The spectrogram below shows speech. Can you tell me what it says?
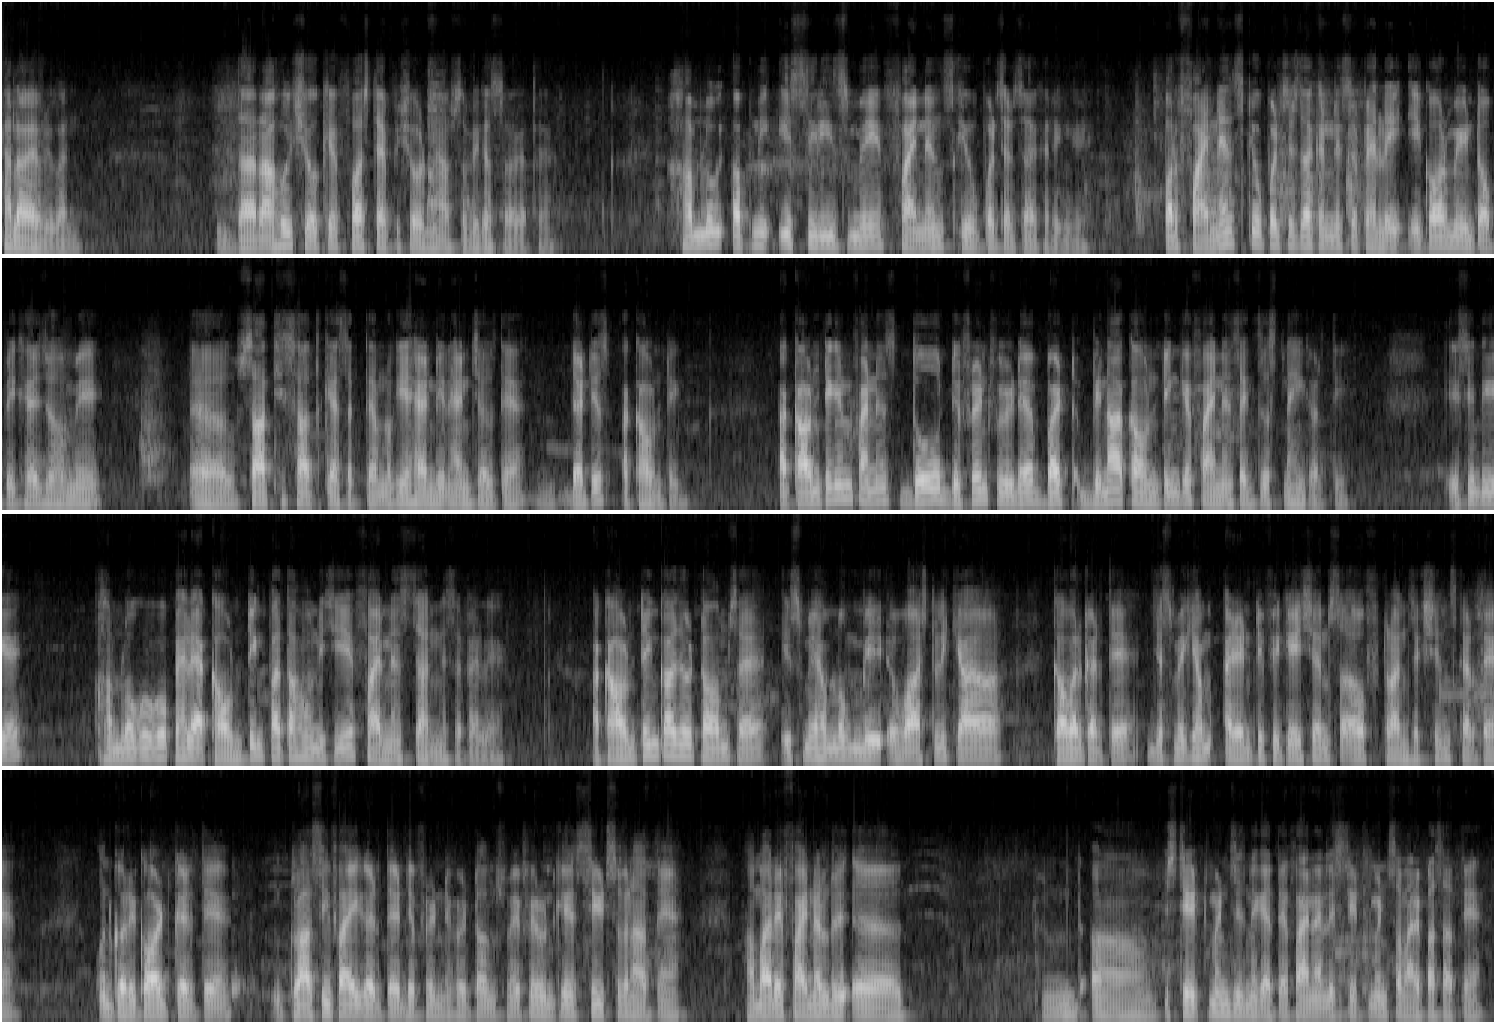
Hello everyone the Rahul show के first episode में आप सभी का स्वागत है। हम लोग अपनी इस सीरीज़ में फाइनेंस के ऊपर चर्चा करेंगे। पर फाइनेंस के ऊपर चर्चा करने से पहले एक और मेन टॉपिक है जो हमें आ, साथ ही साथ कह सकते हैं हम लोग ये हैंड इन हैंड चलते हैं। That is accounting accounting and finance दो डिफरेंट फ़ील्ड है बट बिना अकाउंटिंग के फाइनेंस एग्जिस्ट नहीं करती। इसीलिए हम लोगों को पहले अकाउंटिंग पता होनी चाहिए फाइनेंस जानने से पहले। अकाउंटिंग का जो टर्म्स है, इसमें हम लोग वास्टली क्या कवर करते हैं, जिसमें कि हम आइडेंटिफिकेशन ऑफ़ ट्रांजेक्शन्स करते हैं, उनको रिकॉर्ड करते हैं क्लासीफाई करते हैं डिफरेंट डिफरेंट टर्म्स में, फिर उनके सीट्स बनाते हैं। हमारे फाइनल स्टेटमेंट जिन्हें कहते हैं फाइनल स्टेटमेंट्स हमारे पास आते हैं।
